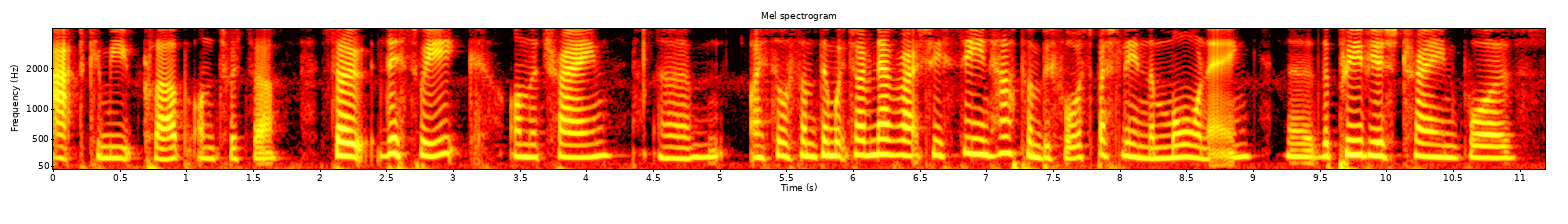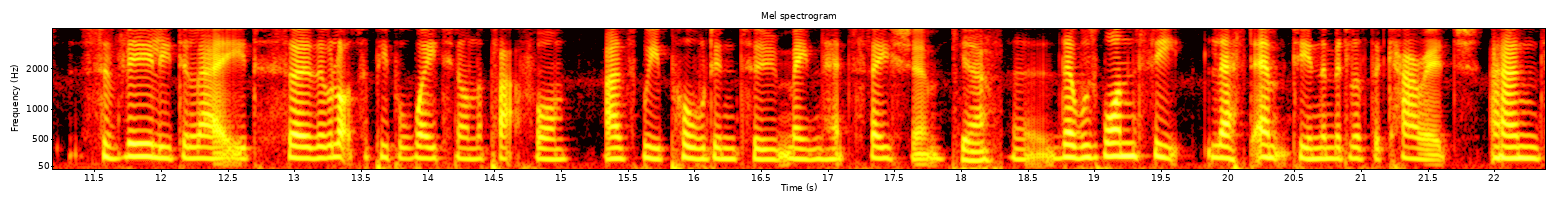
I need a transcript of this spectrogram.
at Commute Club on Twitter. So this week on the train, um, I saw something which I've never actually seen happen before, especially in the morning. Uh, the previous train was severely delayed, so there were lots of people waiting on the platform as we pulled into Maidenhead Station. Yeah. Uh, there was one seat left empty in the middle of the carriage, and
